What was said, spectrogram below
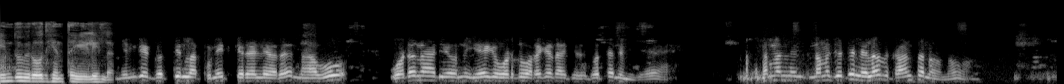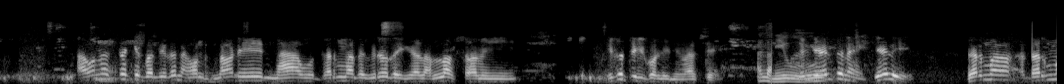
ಹಿಂದೂ ವಿರೋಧಿ ಅಂತ ಹೇಳಿಲ್ಲ. ನಿಮ್ಗೆ ಗೊತ್ತಿಲ್ಲ ಪುನೀತ್ ಕೆರಳ್ಳಿ ಅವರೇ ನಾವು ಒಡನಾಡಿಯನ್ನು ಹೇಗೆ ಹೊಡೆದು ಹೊರಗಡೆ ಹಾಕಿದ್ರೆ ಗೊತ್ತಾ ನಿಮ್ಗೆ? ನಮ್ಮಲ್ಲಿ ನಮ್ಮ ಜೊತೆಲಿ ಎಲ್ಲಾದ್ರೂ ಕಾಣ್ತಾನ ಅವನು? ಅವನಷ್ಟಕ್ಕೆ ಬಂದಿದ್ದಾನೆ ಅವನು ನೋಡಿ ನಾವು ಧರ್ಮದ ವಿರೋಧ ಹೇಳಲ್ಲ ಸ್ವಾಮಿ. ಇದು ತಿಳ್ಕೊಳ್ಳಿ ನೀವು ಅಷ್ಟೇ. ಅಲ್ಲ ನೀವು ನಿಮ್ಗೆ ಹೇಳ್ತೇನೆ ಕೇಳಿ. ಧರ್ಮ ಧರ್ಮ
